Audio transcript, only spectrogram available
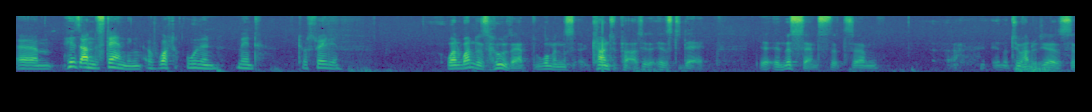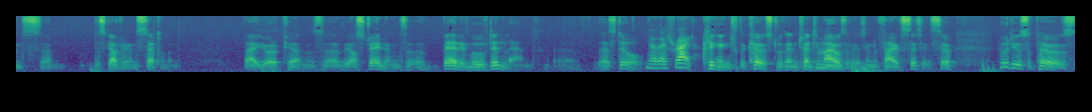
um, his understanding of what women meant to Australia. One wonders who that woman's counterpart is today, in this sense that um, in the 200 years since um, discovery and settlement by Europeans, uh, the Australians have barely moved inland. Uh, they're still no, that's right. clinging to the coast within 20 mm. miles of it in five cities. So who do you suppose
